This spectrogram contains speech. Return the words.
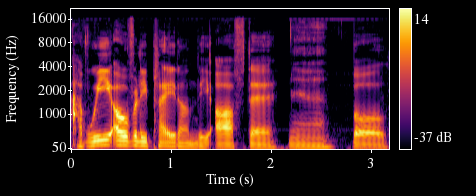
Have we overly played on the off the Yeah. ball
